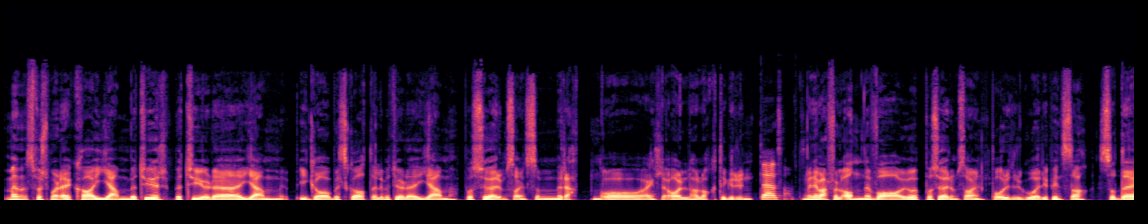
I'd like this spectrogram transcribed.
men spørsmålet er hva hjem betyr. Betyr det hjem i Gabels gate, eller betyr det hjem på Sørumsand, som retten og egentlig alle har lagt til grunn? Det er sant. Men i hvert fall Anne var jo på Sørumsand, på Ordre gård i pinsa, så det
